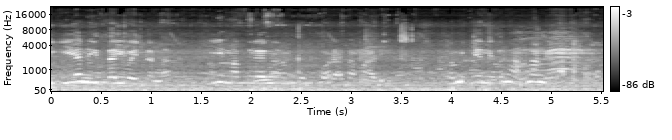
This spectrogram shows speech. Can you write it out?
ಈಗ ಏನು ಈ ದೈವ ಐತಲ್ಲ, ಈ ಮಕ್ಕಳೇನು ನಮ್ಗೆ ಹೋರಾಟ ಮಾಡಿ ನಮಗೇನಿದ್ರು ಅನ್ನ ನೀಡಕ್ಕಾಗಲ್ಲ.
